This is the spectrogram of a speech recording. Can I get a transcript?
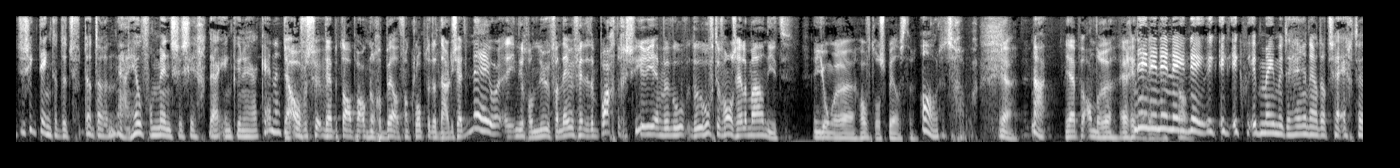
dus ik denk dat, het, dat er nou, heel veel mensen zich daarin kunnen herkennen. Ja, overigens, we hebben Talpa ook nog gebeld van klopte dat nou? Die zei nee hoor, in ieder geval nu van nee, we vinden het een prachtige serie... en we, we, hoeven- we hoefden voor ons helemaal niet. Een jongere hoofdrolspeelster. Oh, dat is grappig. Ja. Nou, Jij hebt andere Nee, herinneringen. nee, nee, nee. Oh. nee. Ik, ik, ik, ik meen me te herinneren dat ze echt eh,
